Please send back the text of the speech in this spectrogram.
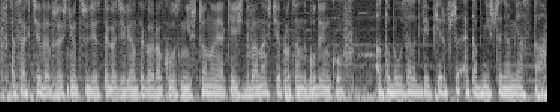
W efekcie we wrześniu 1939 roku zniszczono jakieś 12% budynków. A to był zaledwie pierwszy etap niszczenia miasta.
